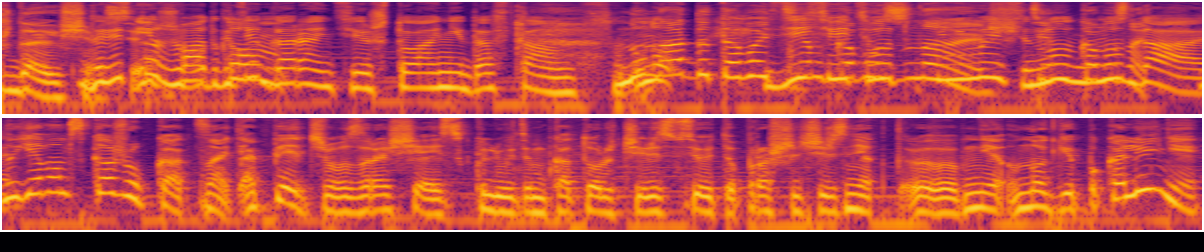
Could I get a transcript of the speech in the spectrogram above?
нуждающимся. Да ведь тоже вот потом- где гарантии, что они достанутся? Ну, надо давать тем, кого вот, знаешь. тем, ну, кого ну знаешь. да. Но я вам скажу, как знать. Опять же, возвращаясь к людям, которые через все это прошли, через некоторые, не- многие поколения,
